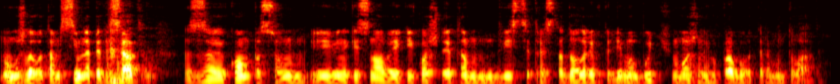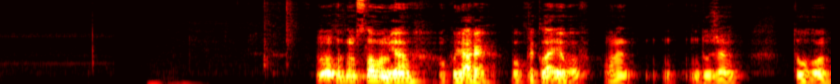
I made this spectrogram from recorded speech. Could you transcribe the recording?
Ну, можливо, там 7 на 50 з компасом, і він якийсь новий, який коштує там 200-300 доларів, тоді, мабуть, можна його пробувати ремонтувати. Ну, одним словом, я окуляри поприклеював. Вони дуже туго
